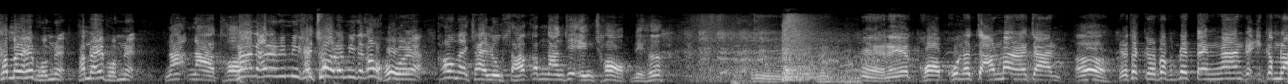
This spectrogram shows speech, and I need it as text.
ทำอะไรให้ผมเนี่ยทำอะไรให้ผมเนี่ยหน้าหน้าทองหน้าหนาไม่มีใครชอบเลยมีแต่เขาโหยอะเขาไม่ใช่ลูกสาวกำนันที่เองชอบนี่ฮะ แหมเนี่ยขอบคุณอาจารย์มากนะอาจารย์ เออ เดี๋ยวถ้าเกิดว่าผมได้แต่งงานกับอีกกำไร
